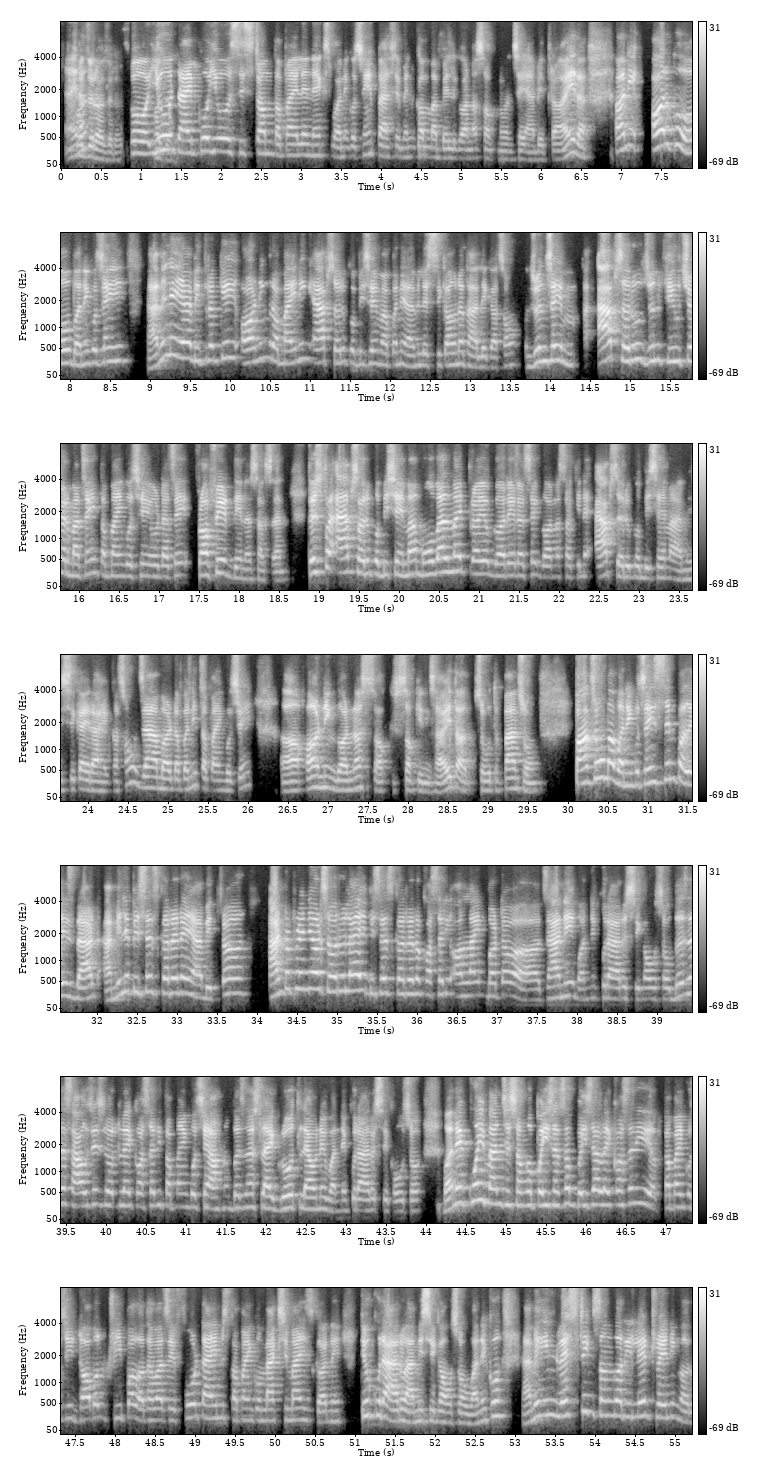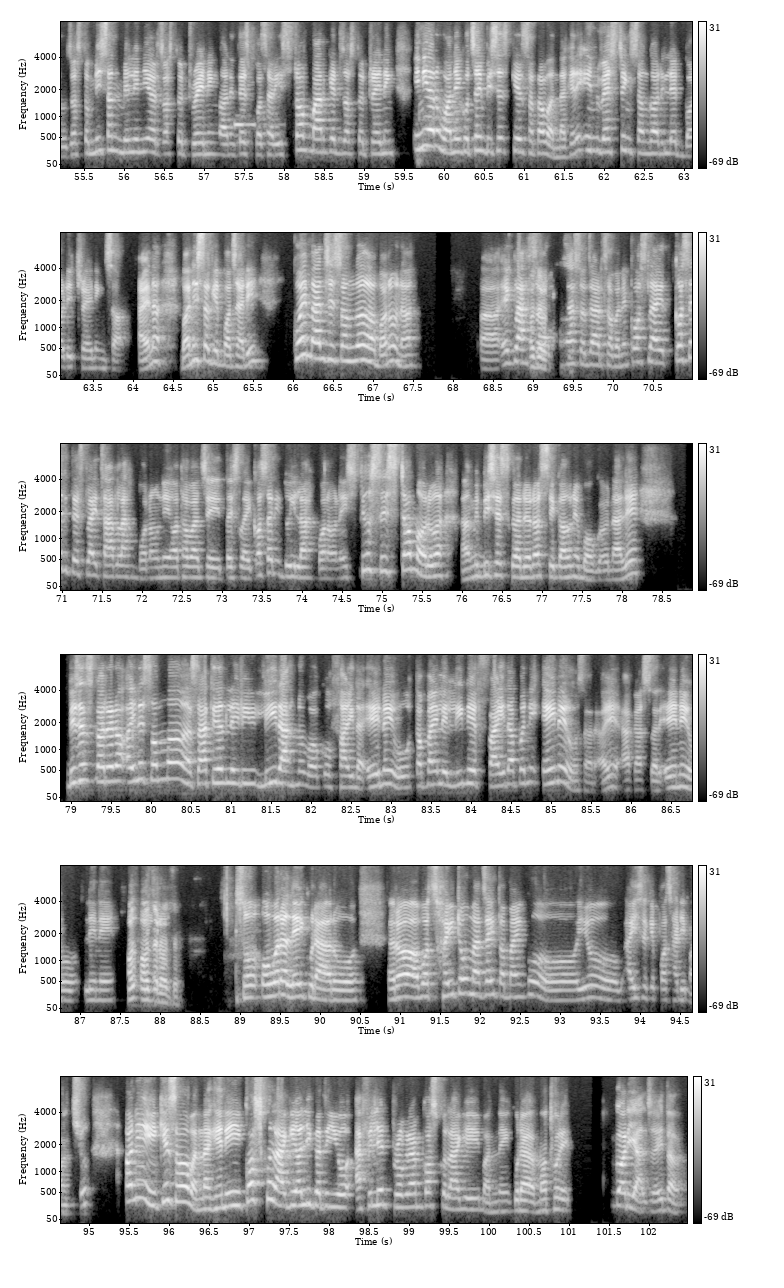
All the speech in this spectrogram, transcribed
होइन सो यो टाइपको यो सिस्टम तपाईँले नेक्स्ट भनेको चाहिँ प्यासिभ इन्कममा बिल्ड गर्न सक्नुहुन्छ यहाँभित्र है त? अनि अर्को हो भनेको चाहिँ हामीले यहाँभित्र केही अर्निङ र माइनिङ एप्सहरूको विषयमा पनि हामीले सिकाउन थालेका छौँ। जुन चाहिँ एप्सहरू जुन फ्युचरमा चाहिँ तपाईँको चाहिँ एउटा चाहिँ प्रफिट दिन सक्छन्। त्यस्तो एप्सहरूको विषयमा मोबाइलमै प्रयोग गरेर चाहिँ गर्न सकिने एप्सहरूको विषयमा हामी सिकाइरहेका छौँ जहाँबाट पनि तपाईँको चाहिँ अर्निङ गर्न सक सकिन्छ है त? चौथो पाँचौँ। पाँचौँमा भनेको चाहिँ सिम्पल इज द्याट हामीले विशेष गरेर यहाँभित्र एन्टरप्रेन्यर्सहरूलाई विशेष गरेर कसरी अनलाइनबाट जाने भन्ने कुराहरू सिकाउँछौँ। बिजनेस हाउसेसहरूलाई कसरी तपाईँको चाहिँ आफ्नो बिजनेसलाई ग्रोथ ल्याउने भन्ने कुराहरू सिकाउँछौँ। भने कोही मान्छेसँग पैसा छ पैसालाई कसरी तपाईँको चाहिँ डबल ट्रिपल अथवा चाहिँ फोर टाइम्स तपाईँको म्याक्सिमाइज गर्ने त्यो कुराहरू हामी सिकाउँछौँ। भनेको हामी इन्भेस्टिङसँग रिलेट ट्रेनिङहरू जस्तो मिसन मिलिनियर जस्तो ट्रेनिङ अनि त्यस पछाडि स्टक मार्केट जस्तो ट्रेनिङ यिनीहरू भनेको चाहिँ विशेष के छ त भन्दाखेरि इन्भेस्टिङसँग रिलेट बढी ट्रेनिङ छ। होइन? भनिसके पछाडि कोही मान्छेसँग भनौँ न एक लाख छ पचास हजार छ भने कसलाई कसरी त्यसलाई चार लाख बनाउने अथवा चाहिँ त्यसलाई कसरी दुई लाख बनाउने त्यो सिस्टमहरू हामी विशेष गरेर सिकाउने भएको हुनाले विशेष गरेर अहिलेसम्म साथीहरूले लिइराख्नु भएको फाइदा यही नै हो। तपाईँले लिने फाइदा पनि यही नै हो सर। है आकाश सर यही नै हो लिने। हजुर हजुर। सो ओभरअल यही कुराहरू हो र अब छैटौँमा चाहिँ तपाईँको यो आइसके पछाडि भन्छु। अनि के छ भन्दाखेरि कसको लागि अलिकति यो एफिलिएट प्रोग्राम कसको लागि भन्ने कुरा म थोरै गरिहाल्छु है त।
